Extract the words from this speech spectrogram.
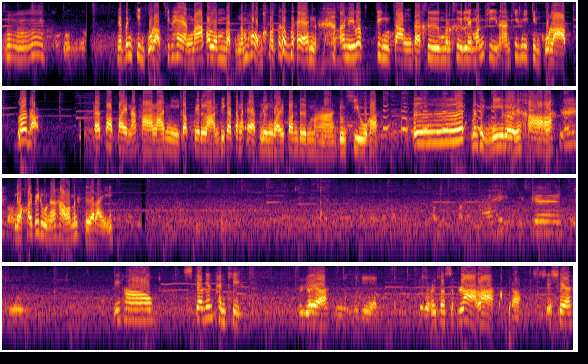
อืมเนี่ยเป็นกลิ่นกุหลาบที่แพงมากอารมณ์แบบน้ำหอมเคาน์เตอร์แบรนด์อันนี้แบบจริงจังแต่คือมันคือเลมอนทีนะที่มีกลิ่นกุหลาบเลิศอะและต่อไปนะคะ ร้านนี้ก็เป็นร้านที่กระจังแอบเล็งไว้ตอนเดินมาดูคิวค่ะ ตืดมันถึงนี่เลยค่ะ เดี๋ยวค่อยไปดูนะคะว่ามันคืออะไร นี่ฮาวสแกลเลียนแพนเค้กเลยอะเราจะล่าล่าเชียเชีย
